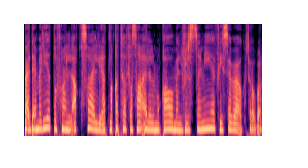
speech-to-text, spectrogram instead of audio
بعد عملية طوفان الأقصى اللي أطلقتها فصائل المقاومة الفلسطينية في 7 أكتوبر.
